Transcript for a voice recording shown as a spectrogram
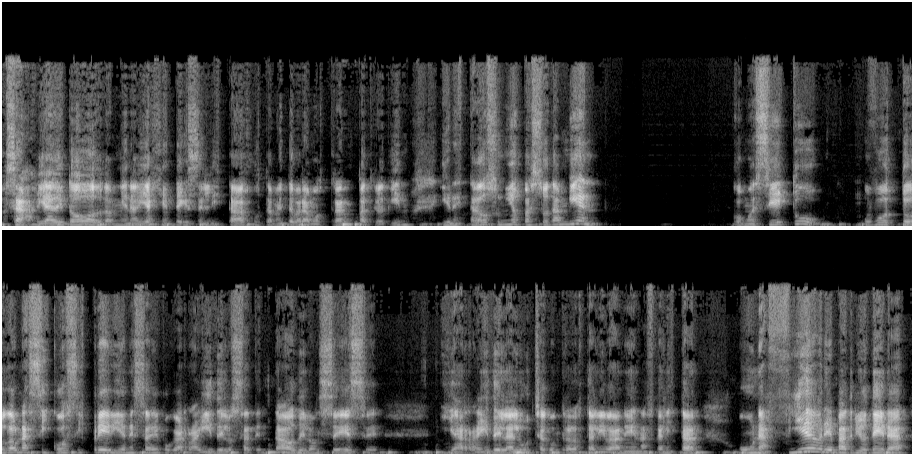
o sea, había de todo, también había gente que se enlistaba justamente para mostrar un patriotismo. Y en Estados Unidos pasó también. Como decías tú, hubo toda una psicosis previa en esa época a raíz de los atentados del 11S y a raíz de la lucha contra los talibanes en Afganistán, una fiebre patriotera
